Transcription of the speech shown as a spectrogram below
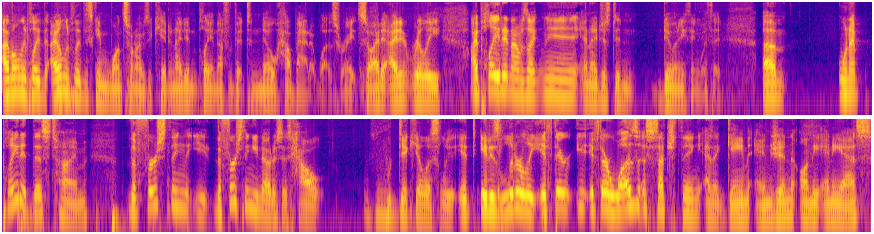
I've only played I only played this game once when I was a kid, and I didn't play enough of it to know how bad it was. Right, so I, I didn't really I played it and I was like, eh, and I just didn't do anything with it. Um, when I played it this time, the first thing that you the first thing you notice is how ridiculously it it is literally if there if there was a such thing as a game engine on the NES,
